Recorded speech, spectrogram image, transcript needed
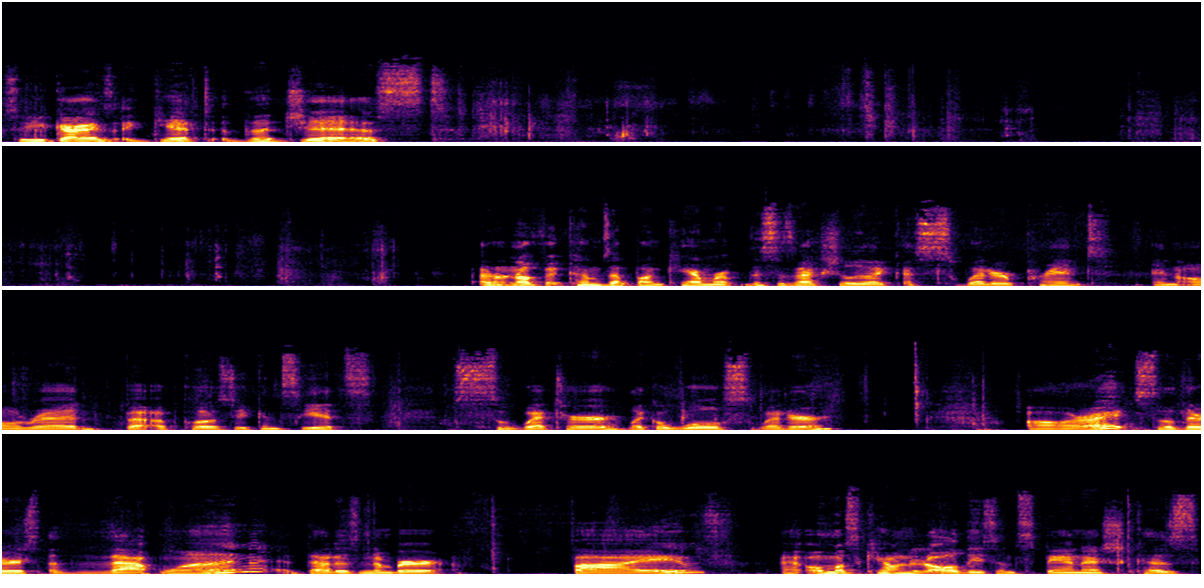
So you guys get the gist. I don't know if it comes up on camera. This is actually like a sweater print in all red, but up close you can see it's sweater, like a wool sweater. All right, so there's that one. That is number five. I almost counted all these in Spanish because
